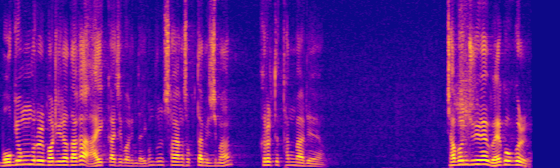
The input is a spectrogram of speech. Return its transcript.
목욕물을 버리려다가 아이까지 버린다. 이건 무슨 서양 속담이지만 그럴 듯한 말이에요. 자본주의의 왜곡을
